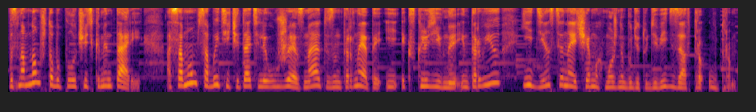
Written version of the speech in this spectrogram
В основном, чтобы получить комментарии. О самом событии читатели уже знают из интернета, и эксклюзивное интервью – единственное, чем их можно будет удивить завтра утром.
